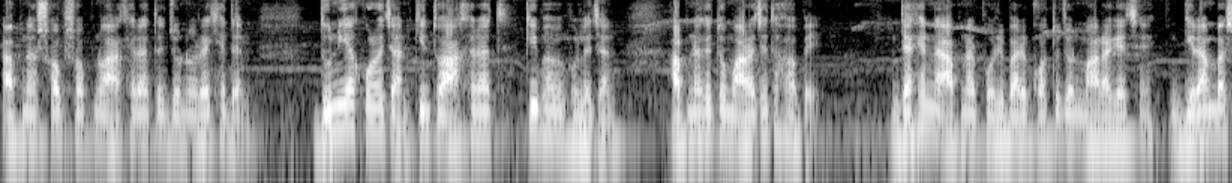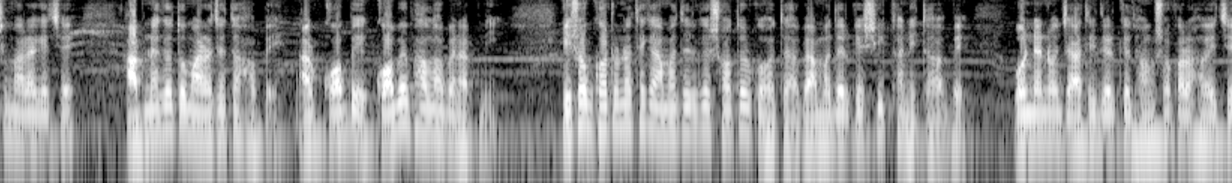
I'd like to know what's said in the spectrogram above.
আপনার সব স্বপ্ন আখেরাতের জন্য রেখে দেন। দুনিয়া করে যান, কিন্তু আখেরাত কীভাবে ভুলে যান? আপনাকে তো মারা যেতে হবে। দেখেন না, আপনার পরিবারে কতজন মারা গেছে? গ্রামবাসী মারা গেছে? আপনাকেও তো মারা যেতে হবে। আর কবে? কবে ভালো হবেন আপনি? এসব ঘটনা থেকে আমাদেরকে সতর্ক হতে হবে, আমাদেরকে শিক্ষা নিতে হবে। অন্যান্য জাতিদেরকে ধ্বংস করা হয়েছে,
